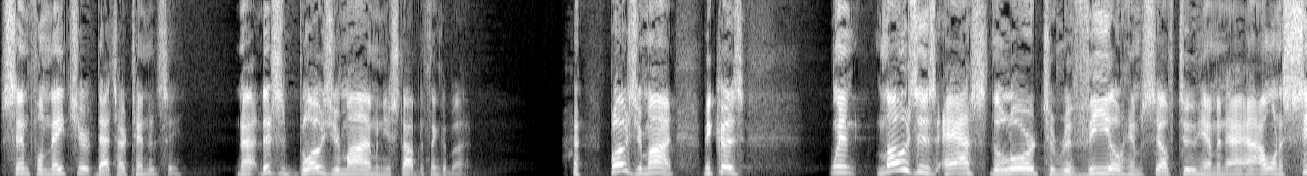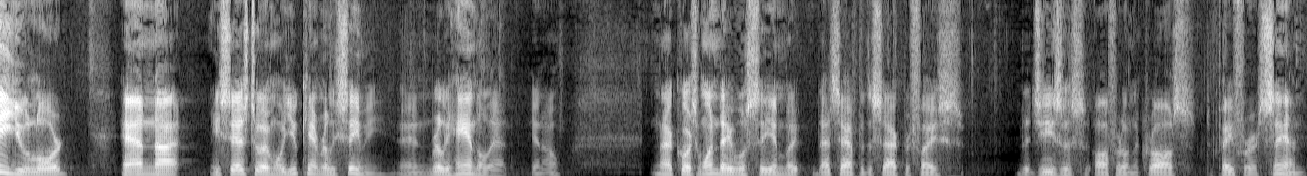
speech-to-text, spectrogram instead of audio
sinful nature. That's our tendency. Now, this blows your mind when you stop to think about it. blows your mind because when Moses asked the Lord to reveal himself to him, and I, I want to see you, Lord, and uh, he says to him, Well, you can't really see me and really handle that, you know. Now, of course, one day we'll see him, but that's after the sacrifice that Jesus offered on the cross to pay for our sin.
